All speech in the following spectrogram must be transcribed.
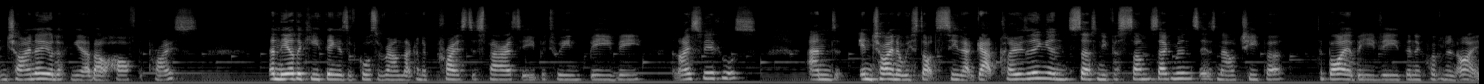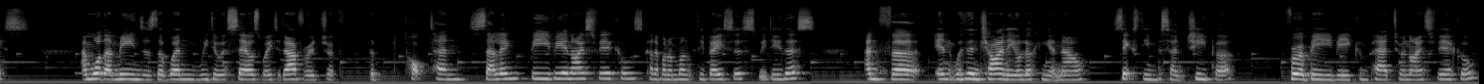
in China, you're looking at about half the price. And the other key thing is, of course, around that kind of price disparity between BEV and ICE vehicles. And in China, we start to see that gap closing, and certainly for some segments, it's now cheaper to buy a BEV than equivalent ICE. And what that means is that when we do a sales weighted average of the top 10 selling BEV and ICE vehicles, kind of on a monthly basis, we do this. And for in within China, you're looking at now 16% cheaper for a BEV compared to an ICE vehicle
